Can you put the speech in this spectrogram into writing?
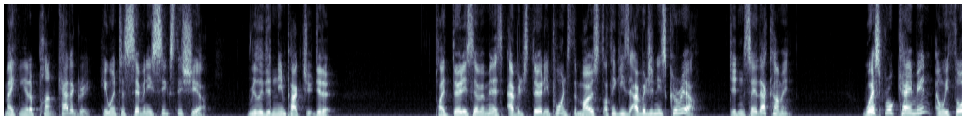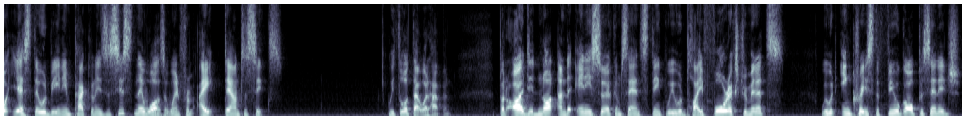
making it a punt category. He went to 76 this year. Really didn't impact you, did it? Played 37 minutes, averaged 30 points, the most I think he's averaged in his career. Didn't see that coming. Westbrook came in, and we thought, yes, there would be an impact on his assists, and there was. It went from eight down to six. We thought that would happen. But I did not, under any circumstance, think we would play four extra minutes. We would increase the field goal percentage,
